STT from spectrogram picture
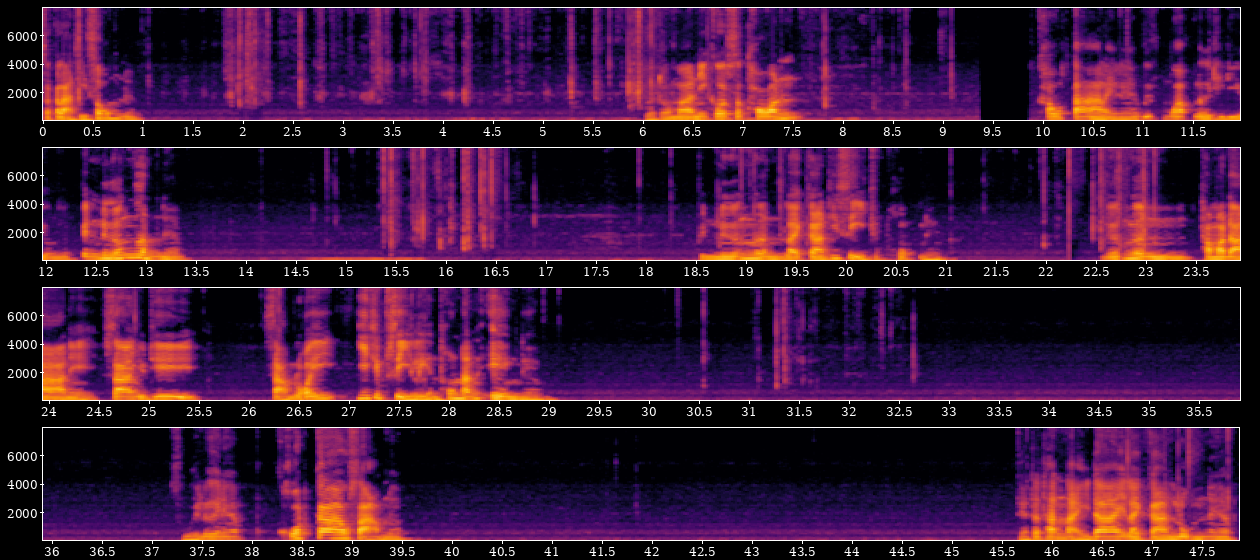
สกลาดสีส้มเนี่ยเปิดออกมานี่ก็สะท้อน เข้าตาเลยนะวิบวับเลยทีเดียวเนี่ยเป็นเนื้อเงินนะครับเป็นเนื้อเงินรายการที่ 4.6เนี่ย เนื้อเงินธรรมดาเนี่ยสร้างอยู่ที่324เหรียญเท่านั้นเองเนี่ยสวยเลยนะครับ โค้ด93นะครับแต่ถ้าท่านไหนได้รายการลุ้นนะครับ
